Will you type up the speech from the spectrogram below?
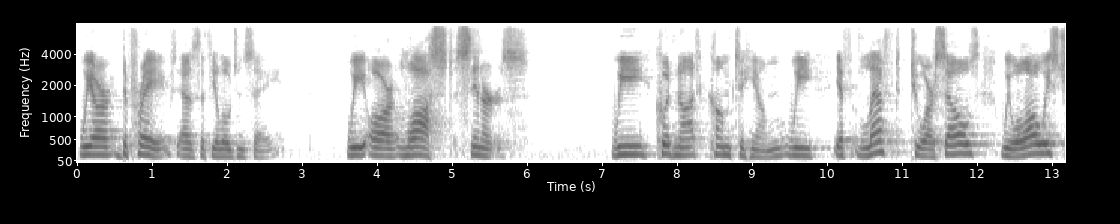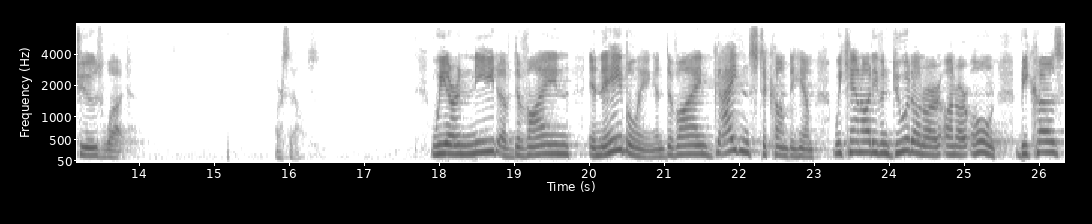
We are depraved, as the theologians say. We are lost sinners we could not come to him. We, if left to ourselves, we will always choose what? Ourselves. We are in need of divine enabling and divine guidance to come to Him. We cannot even do it on our, on our own because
